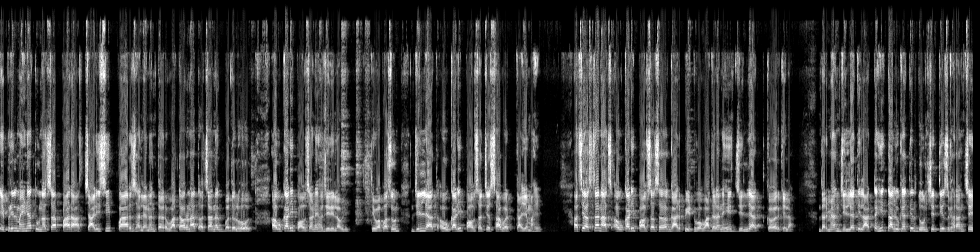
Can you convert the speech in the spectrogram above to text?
एप्रिल महिन्यात उन्हाचा पारा चाळीसी पार झाल्यानंतर वातावरणात अचानक बदल होत अवकाळी पावसाने हजेरी लावली. तेव्हापासून जिल्ह्यात अवकाळी पावसाचे सावट कायम आहे. असे असतानाच अवकाळी पावसासह गारपीट व वादळानेही जिल्ह्यात कहर केला. दरम्यान जिल्ह्यातील आठही तालुक्यातील दोनशे तीस घरांचे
